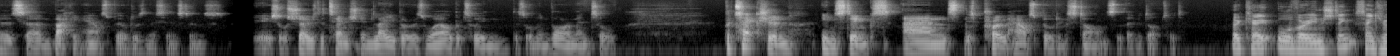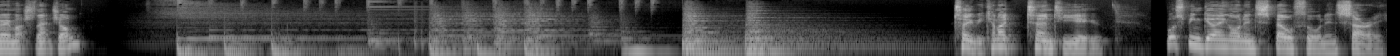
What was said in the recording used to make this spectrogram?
as um, backing house builders in this instance. It sort of shows the tension in Labour as well between the sort of environmental protection instincts and this pro house building stance that they've adopted. Okay, all very interesting. Thank you very much for that, John. Toby, can I turn to you? What's been going on in Spelthorne in Surrey?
